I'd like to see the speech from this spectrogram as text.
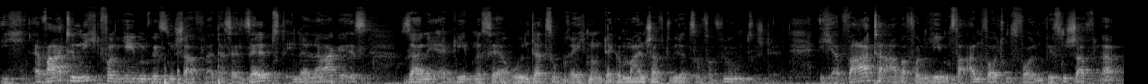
ich erwarte nicht von jedem Wissenschaftler, dass er selbst in der Lage ist, seine Ergebnisse herunterzubrechen und der Gemeinschaft wieder zur Verfügung zu stellen. Ich erwarte aber von jedem verantwortungsvollen Wissenschaftler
